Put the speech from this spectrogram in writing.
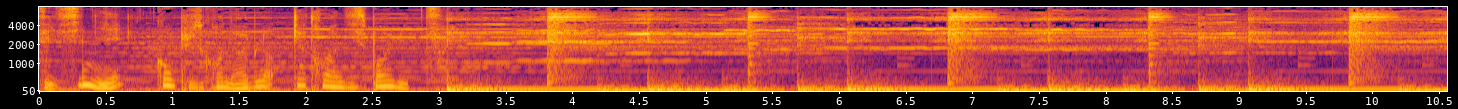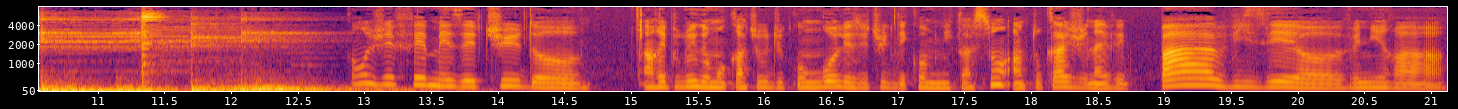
C'est signé Campus Grenoble 90.8. j'ai fait mes études euh, en République démocratique du Congo, les études des communications, en tout cas, je n'avais pas visé euh, venir à,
